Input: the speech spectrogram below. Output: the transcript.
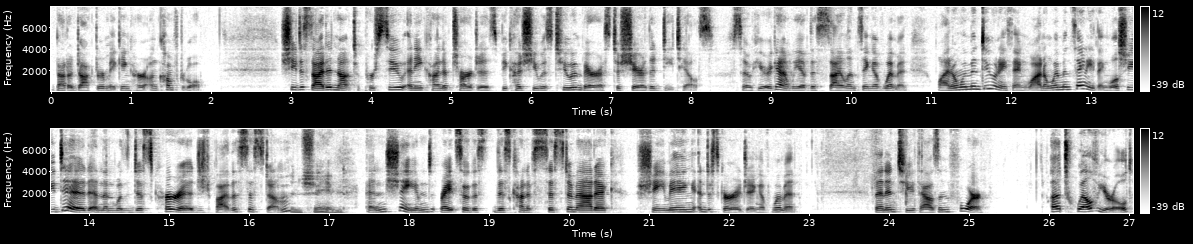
about a doctor making her uncomfortable. She decided not to pursue any kind of charges because she was too embarrassed to share the details. So here again, we have this silencing of women. Why don't women do anything? Why don't women say anything? Well, she did and then was discouraged by the system And shamed. and shamed, right? So this this kind of systematic shaming and discouraging of women. Then in 2004, a 12-year-old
